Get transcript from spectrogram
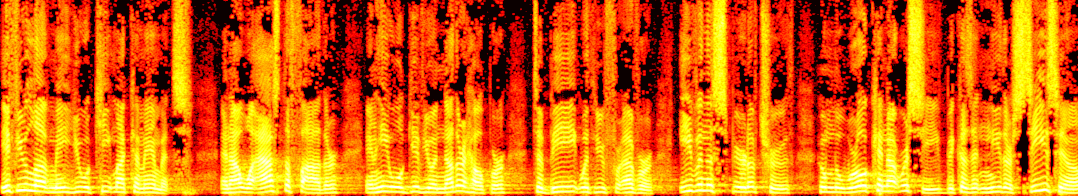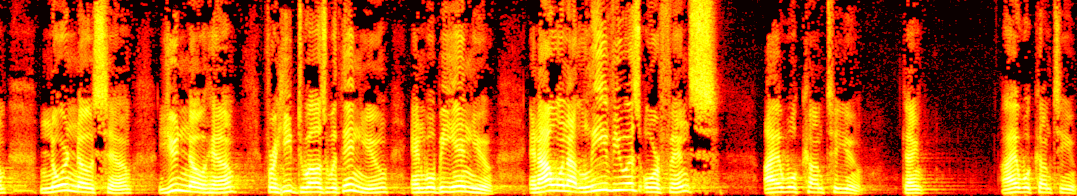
If you love me, you will keep my commandments, and I will ask the Father, and he will give you another helper to be with you forever, even the Spirit of truth, whom the world cannot receive because it neither sees him nor knows him. You know him, for he dwells within you and will be in you. And I will not leave you as orphans, I will come to you. Okay? I will come to you.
